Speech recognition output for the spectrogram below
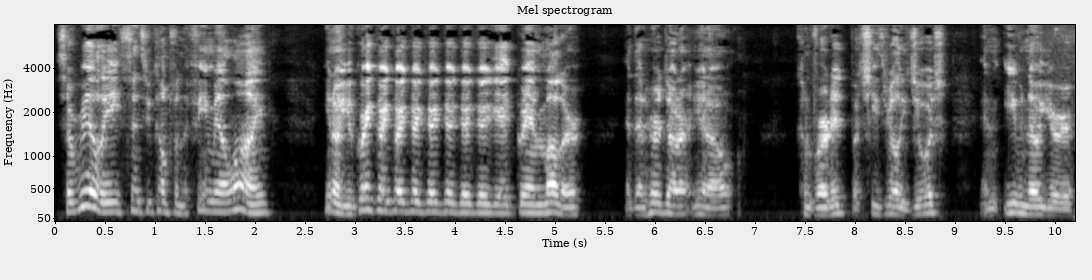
So really, since you come from the female line, you know, your great great great great great great great great great grandmother, and then her daughter, you know, converted, but she's really Jewish. And even though you're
